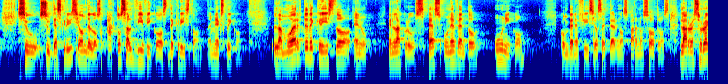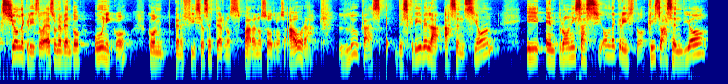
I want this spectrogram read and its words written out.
su, descripción de los actos salvíficos de Cristo. me explico. La muerte de Cristo en, en la cruz es un evento único con beneficios eternos para nosotros. La resurrección de Cristo es un evento único con beneficios eternos para nosotros. Ahora, Lucas describe la ascensión y entronización de Cristo. Cristo ascendió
